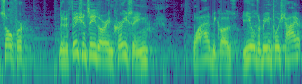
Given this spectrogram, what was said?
sulfur, the deficiencies are increasing. Why? Because yields are being pushed higher.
